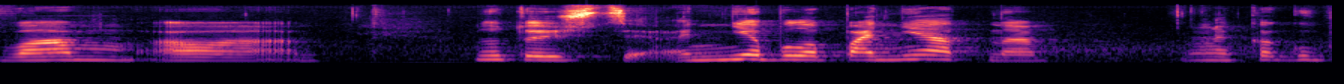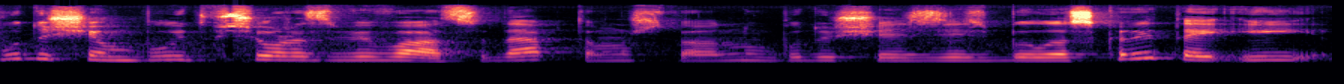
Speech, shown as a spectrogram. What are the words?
вам а, ну, то есть не было понятно, как в будущем будет все развиваться, да, потому что, ну, будущее здесь было скрыто, и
